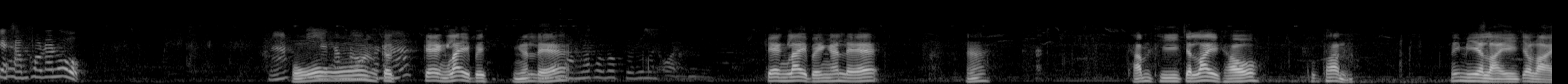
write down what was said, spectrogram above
อย่าทำเขานะลูกนะโอ้อย่าทำน้องยเขาก็นะแกล้งไล่ไปงั้นแหละอย่าทำนะเพราะนกตัวนี้มันอ่อนอยู่แกล้งไล่ไปงั้นแหละนะทำทีจะไล่เขาทุกท่าน ไม่มีอะไรเจ้าลาย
